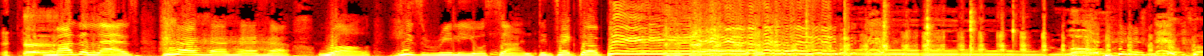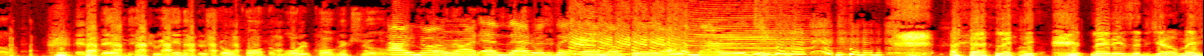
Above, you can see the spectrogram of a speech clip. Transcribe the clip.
Mother laughs, ha ha ha ha. Well, he's really your son. Detector, beep. Lord. True thumbs out. and then they created the show called the Maury Povich Show. I know, right? And that was the end of their marriage. ladies, ladies and gentlemen,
